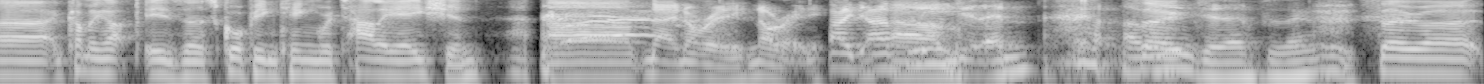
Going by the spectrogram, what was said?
Uh, coming up is uh, Scorpion King Retaliation. Uh, no, not really, not really. I, I believed you then. I Um, so- believed you then. for a second. So, uh,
